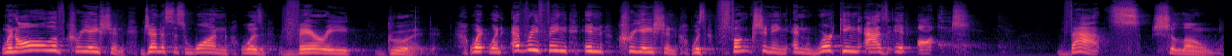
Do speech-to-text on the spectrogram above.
When all of creation, Genesis 1, was very good. When, when everything in creation was functioning and working as it ought. That's shalom.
